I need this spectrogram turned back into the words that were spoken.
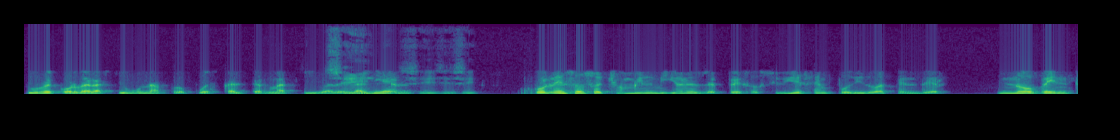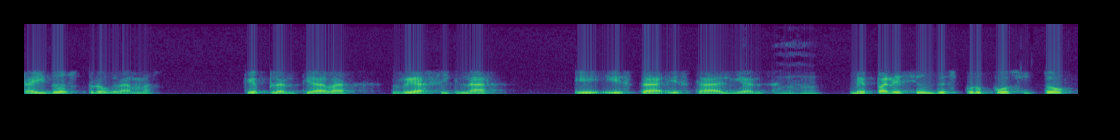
tú recordarás que hubo una propuesta alternativa de la alianza. Sí, sí, sí. Con esos 8 mil millones de pesos se hubiesen podido atender 92 programas que planteaba reasignar eh, esta, esta alianza. Me parece un despropósito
